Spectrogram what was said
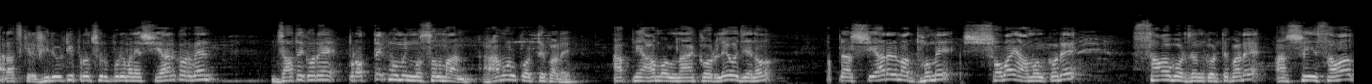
আর আজকের ভিডিওটি প্রচুর পরিমাণে শেয়ার করবেন, যাতে করে প্রত্যেক মুমিন মুসলমান আমল করতে পারে। আপনি আমল না করলেও যেন আপনার শেয়ারের মাধ্যমে সবাই আমল করে সওয়াব অর্জন করতে পারে, আর সেই সওয়াব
